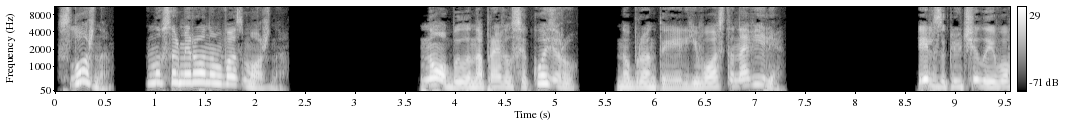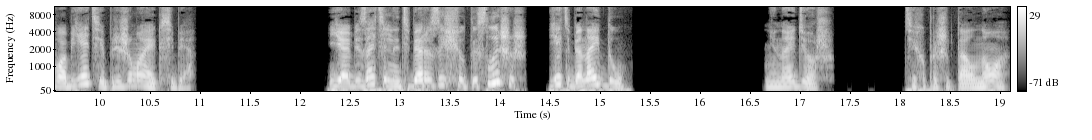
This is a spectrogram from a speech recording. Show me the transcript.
Сложно, но с Армироном возможно. Но было направился к озеру, но Бронте и Эль его остановили. Эль заключила его в объятия, прижимая к себе. «Я обязательно тебя разыщу, ты слышишь? Я тебя найду!» «Не найдешь, тихо прошептал Ноа,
